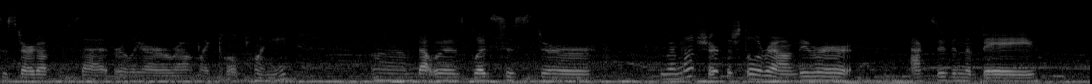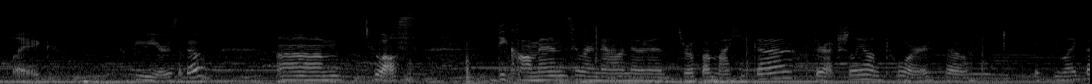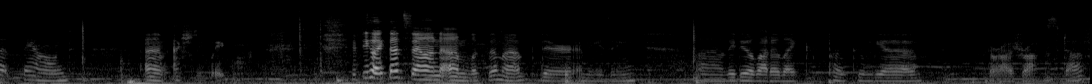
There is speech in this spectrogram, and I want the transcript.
to start off the set earlier around like 1220. Um, that was Blood Sister, who I'm not sure if they're still around. They were active in the Bay like a few years ago. Um, who else? The Commons, who are now known as Tropa Mágica, they're actually on tour, so if you like that sound, um, actually, wait. if you like that sound, um, look them up. They're amazing. Uh, they do a lot of like punk cumbia, garage rock stuff.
